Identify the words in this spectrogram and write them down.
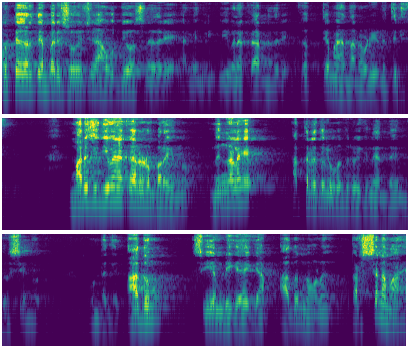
കുറ്റകൃത്യം പരിശോധിച്ച് ആ ഉദ്യോഗസ്ഥനെതിരെ അല്ലെങ്കിൽ ജീവനക്കാരനെതിരെ കൃത്യമായ നടപടി എടുത്തിരിക്കും. മറിച്ച് ജീവനക്കാരോടും പറയുന്നു നിങ്ങളെ അത്തരത്തിൽ ഉപദ്രവിക്കുന്ന എന്തെങ്കിലും ദൃശ്യങ്ങൾ ഉണ്ടെങ്കിൽ അതും സി എം ഡിക്ക് അയക്കാം. അതും നമ്മൾ കർശനമായ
